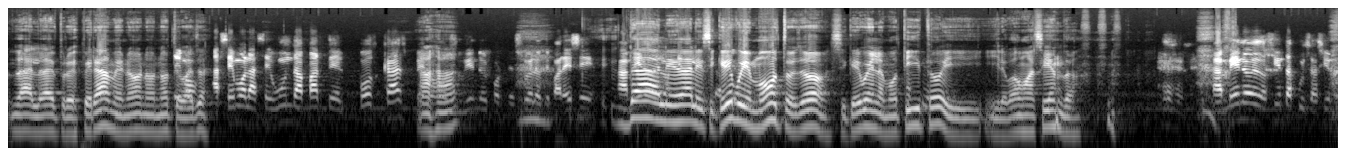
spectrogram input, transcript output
Dale, dale, pero espérame, no, no, no te vayas. Hacemos la segunda parte del podcast, pero subiendo el portezuelo, ¿te parece? dale, dale, si querés voy en moto yo, si querés voy en la motito y, y lo vamos haciendo. a menos de 200 pulsaciones.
